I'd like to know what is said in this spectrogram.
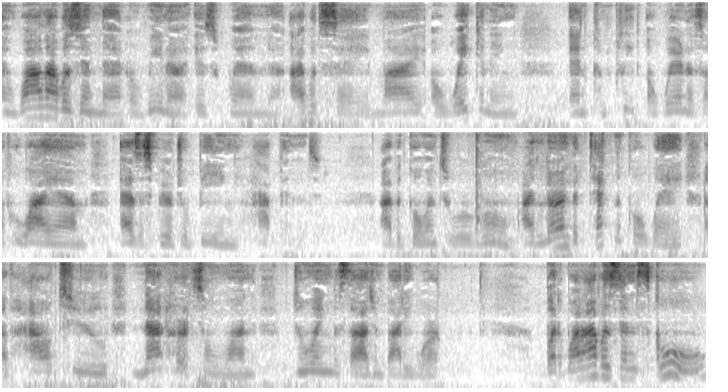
And while I was in that arena is when I would say my awakening and complete awareness of who I am as a spiritual being happened. I would go into a room. I learned the technical way of how to not hurt someone doing massage and body work. But while I was in school,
